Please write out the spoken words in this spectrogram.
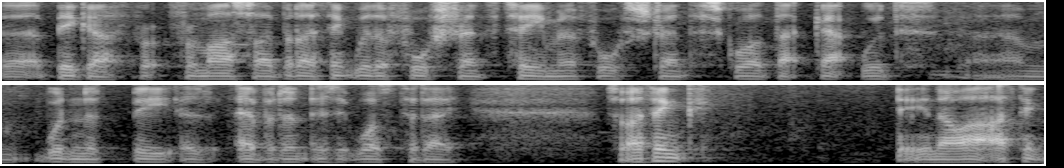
uh, bigger fr- from our side. But I think with a full strength team and a full strength squad, that gap would um, wouldn't be as evident as it was today. So I think, you know, I, I think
